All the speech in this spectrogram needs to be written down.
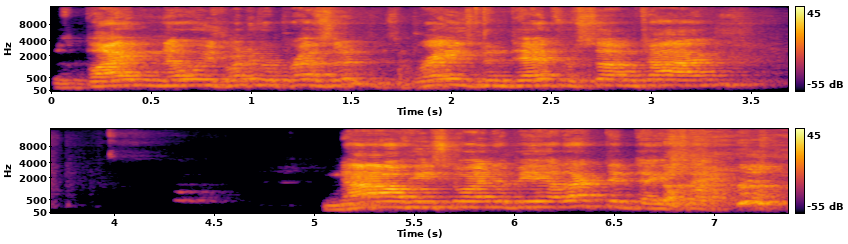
Does Biden know he's running for president? His brain's been dead for some time. Now he's going to be elected, they say.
